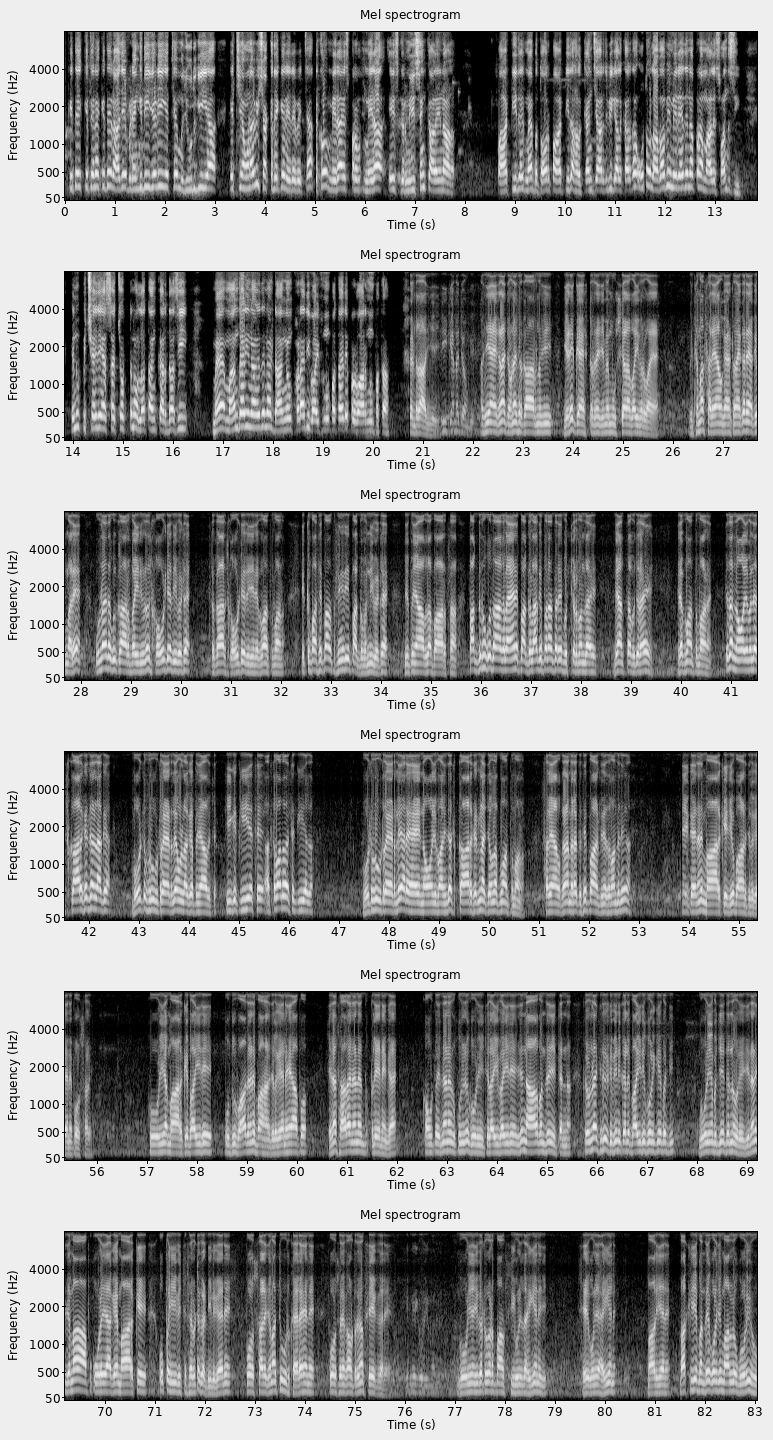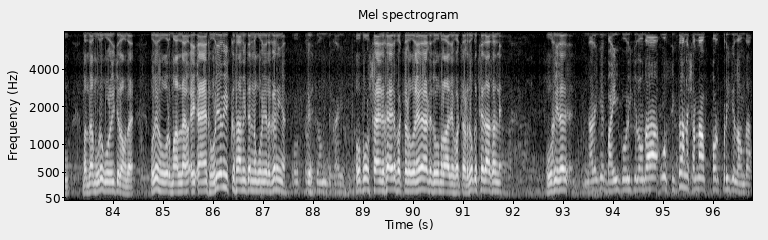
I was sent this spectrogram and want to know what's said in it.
ਕਿਤੇ ਕਿਤੇ ਨਾ ਕਿਤੇ ਰਾਜੇ ਵੜਿੰਗ ਦੀ ਜਿਹੜੀ ਇੱਥੇ ਮੌਜੂਦਗੀ ਆ, ਇੱਥੇ ਆਉਣਾ ਵੀ ਸ਼ੱਕ ਦੇ ਘੇਰੇ ਦੇ ਵਿੱਚ ਆ। ਦੇਖੋ, ਮੇਰਾ ਇਸ ਪਰ- ਮੇਰਾ ਇਸ ਗੁਰਮੀਤ ਸਿੰਘ ਕਾਲੇ ਨਾਲ ਪਾਰਟੀ ਦੇ, ਮੈਂ ਬਤੌਰ ਪਾਰਟੀ ਦਾ ਹਲਕਾ ਇੰਚਾਰਜ ਵੀ ਗੱਲ ਕਰਦਾ, ਉਹ ਤੋਂ ਇਲਾਵਾ ਵੀ ਮੇਰੇ ਇਹਦੇ ਨਾਲ ਭਰਾਵਾਂ ਵਾਲੇ ਸੰਬੰਧ ਸੀ। ਇਹਨੂੰ ਪਿੱਛੇ ਜੇ ਐਸਐਚਓ ਧਨੌਲਾ ਤੰਗ ਕਰਦਾ ਸੀ। ਮੈਂ ਇਮਾਨਦਾਰੀ ਨਾਲ ਇਹਦੇ ਨਾਲ ਡਾਂਗੋਂ ਖੜਾ ਇਹਦੀ ਵਾਈਫ ਨੂੰ ਪਤਾ ਇਹਦੇ ਪਰਿਵਾਰ ਨੂੰ ਪਤਾ। ਪਿੰਡ ਰਾਜ ਜੀ। ਕੀ ਕਹਿਣਾ ਚਾਹੋਗੇ? ਅਸੀਂ ਐਂ ਕਹਿਣਾ ਚਾਹੁੰਦੇ ਸਰਕਾਰ ਨੂੰ ਜੀ ਜਿਹੜੇ ਗੈਂਗਸਟਰ ਨੇ ਜਿਵੇਂ ਮੂਸੇ ਵਾਲਾ ਬਾਈ ਮਰਵਾਇਆ ਜਿੱਥੇ ਮੈਂ ਸਰਿਆਮ ਗੈਂਗਸਟਰਾਂ ਦੇ ਘਰੇ ਆ ਕੇ ਮਾਰਿਆ ਉਹਨਾਂ ਦਾ ਕੋਈ ਕਾਰਵਾਈ ਨਹੀਂ ਉਹਨਾਂ ਸਕਿਉਰਟੀ ਦੀ ਬੈਠਾ। ਸਰਕਾਰ ਸਕਿਉਰਟੀ ਦੀ ਜਿਹਨੇ ਭਗਵੰਤ ਮਾਨ ਇੱਕ ਪਾਸੇ ਭਗਤ ਸਿੰਘ ਦੀ ਪੱਗ ਬੰਨੀ ਬੈਠਾ ਵੀ ਪੰਜਾਬ ਦਾ ਵਾਰਸ ਆ। ਪੱਗ ਨੂੰ ਕੋ ਦਾਗ ਲਾਇਆ ਨੇ ਪੱਗ ਲਾ ਕੇ ਪਰਾਂ ਤੇਰੇ ਬੁੱਚੜ ਬੰਦਾ ਇਹ ਬਿਆੰਤਾ ਬਜਰਾ ਇਹ ਜਿਹੜਾ ਭਗਵੰਤ ਮਾਨ ਹੈ। ਇਹ ਤਾਂ ਨੌਜਵਾਨ ਨੇ ਸਕਾਰ ਖੇਡਣ ਲੱਗ ਗਿਆ। ਬੁਲਟ ਫਰੂਟ ਰੈਡ ਲਿਆਉਣ ਲੱਗ ਗਿਆ ਪੰਜਾਬ 'ਚ। ਕੀ ਕੀ ਹੈ ਇੱਥੇ? ਅੱਤਵਾਦ ਇੱਥੇ ਕੀ ਹੈਗਾ? ਬੋਲਟ ਫਰੂਟ ਰੈਡ ਲਿਆ ਰਿਹਾ ਹੈ ਨੌਜਵਾਨੀ ਦਾ ਸਕਾਰ ਖੇਡਣਾ ਚਾਹੁੰਦਾ ਭਗਵੰਤ ਮਾਨ। ਸਰਿਆਮ ਕਹਿਣਾ, ਮੇਰਾ ਕਿਸੇ ਪਾਰਟੀ ਨਾਲ ਸੰਬੰਧ ਨਹੀਂਗਾ। ਇਹ ਕਹਿੰਦੇ ਨੇ ਮਾਰ ਕੇ ਜੋ ਬਾਹਣ ਚ ਲਗਾਏ ਨੇ ਪੁਲਿਸ ਵਾਲੇ। ਗੋਲੀਆਂ ਮਾਰ ਕੇ ਬਾਈ ਦੇ, ਉਦੋਂ ਬਾਅਦ ਇਹਨਾਂ ਨੇ ਬਾਹਣ ਚ ਲਗਾਏ ਨੇ ਆਪ। ਇਹਨਾਂ ਸਾਰਾ ਇਹਨਾਂ ਨੇ ਪਲੇਨਿੰਗ ਹੈ ਕਾਊਂਟਰ ਇਹਨਾਂ ਨੇ ਕੋਈ ਨੇ ਗੋਲੀ ਚਲਾਈ ਬਾਈ ਨੇ ਜਿਹੜੇ ਨਾਲ ਬੰਦੇ ਜੇ ਤਿੰਨ। ਫਿਰ ਉਹਨਾਂ ਚ ਰੀਟ ਵੀ ਨਿਕਲੇ, ਬਾਈ ਦੀ ਗੋਲੀ ਕੇ ਵੱਜੀ? ਗੋਲੀਆਂ ਵੱਜੀਆਂ ਤਿੰਨ ਹੋਰੇ ਜਿਹਨਾਂ ਨੇ ਜਮਾ ਆਪ ਕੋਲੇ ਆ ਕੇ ਮਾਰ ਕੇ, ਉਹ ਪਹੀ ਵਿੱਚ ਸਿਫਟ ਗੱਡੀ ਲਗਾਏ ਨੇ। ਪੁਲਿਸ ਵਾਲੇ ਜਮਾ ਝੂਠ ਕਹਿ ਰਹੇ ਨੇ ਪੁਲਿਸ ਨੇ ਕਾਊਂਟਰ ਨਾਲ ਫੇਕ ਕਰਿਆ ਕਿੰਨੀ ਗੋਲੀ ਮਾਰੀ ਗੋਲੀਆਂ ਜੀ ਘੱਟੋ ਘੱਟ 500 ਗੋਲੀਆਂ ਤਾਂ ਹੈਗੀਆਂ ਨੇ ਜੀ 6 ਗੋਲੀਆਂ ਹੈਗੀਆਂ ਨੇ ਮਾਰੀਆਂ ਨੇ। ਬਾਕੀ ਜੇ ਬੰਦੇ ਕੋਲ ਜੇ ਮੰਨ ਲਓ ਗੋਲੀ ਹੋਊ ਬੰਦਾ ਮੂਹਰੋਂ ਗੋਲੀ ਚਲਾਉਂਦਾ ਹੈ, ਉਹਦੇ ਹੋਰ ਮੰਨ ਲੈ ਐ ਥੋੜੀ ਆ ਵੀ ਇੱਕ ਥਾਂ ਵੀ ਤਿੰਨ ਗੋਲੀਆਂ ਲੱਗਣੀਆਂ। ਉਹ ਪੁਲਿਸ ਐਂ ਦਿਖਾਏ ਫੱਟੜ ਹੋਏ ਨੇ ਸਾਡੇ ਦੋ ਮੁਲਾਜ਼ਮ ਫੱਟੜ ਨੇ ਉਹ ਕਿੱਥੇ ਦਾਖਲ ਨੇ? ਉਹ ਵੀ ਇਹਨਾਂ ਨਾਲੇ ਜੇ ਬਾਈ ਗੋਲੀ ਚਲਾਉਂਦਾ ਉਹ ਸਿੱਧਾ ਨਿਸ਼ਾਨਾ ਫੜਪੜੀ ਚਲਾਉਂਦਾ।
